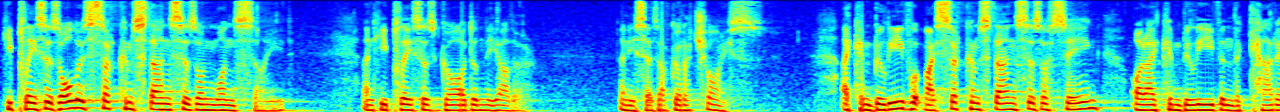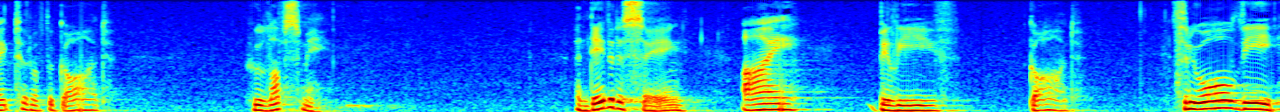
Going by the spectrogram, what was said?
He places all his circumstances on one side and he places God on the other. And he says, I've got a choice. I can believe what my circumstances are saying, or I can believe in the character of the God who loves me. And David is saying, I believe God. Through all the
